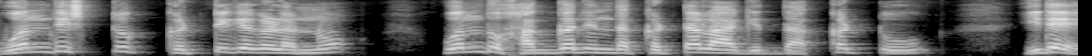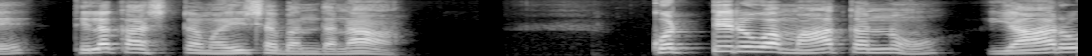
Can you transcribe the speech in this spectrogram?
ಒಂದಿಷ್ಟು ಕಟ್ಟಿಗೆಗಳನ್ನು ಒಂದು ಹಗ್ಗದಿಂದ ಕಟ್ಟಲಾಗಿದ್ದ ಕಟ್ಟು, ಇದೇ ತಿಲಕಾಷ್ಟ ಮಹಿಷ ಬಂಧನ. ಕೊಟ್ಟಿರುವ ಮಾತನ್ನು ಯಾರು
